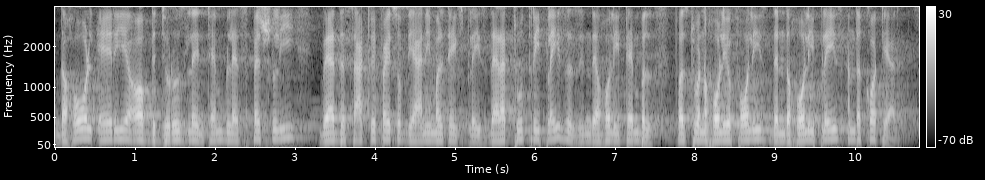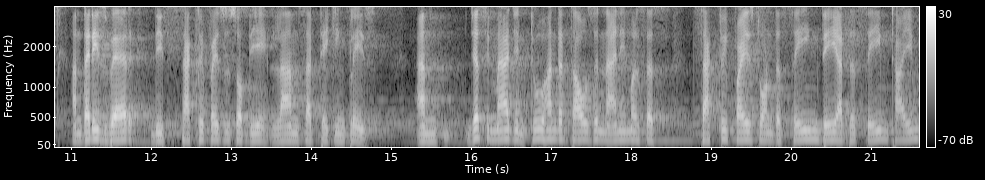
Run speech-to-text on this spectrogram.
the whole area of the Jerusalem temple, especially where the sacrifice of the animal takes place, there are two, three places in the holy temple. First one, Holy of Holies, then the holy place and the courtyard. And that is where these sacrifices of the lambs are taking place. And just imagine 200,000 animals are sacrificed on the same day at the same time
